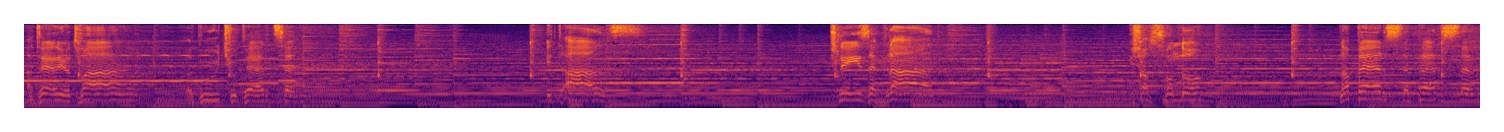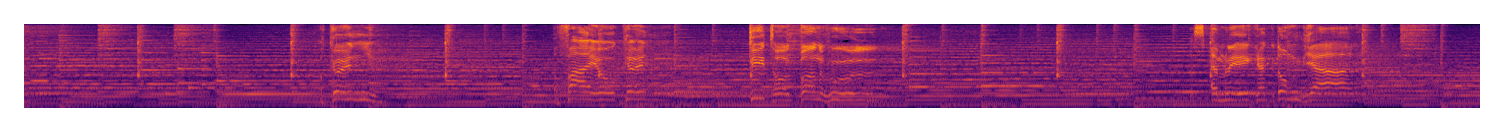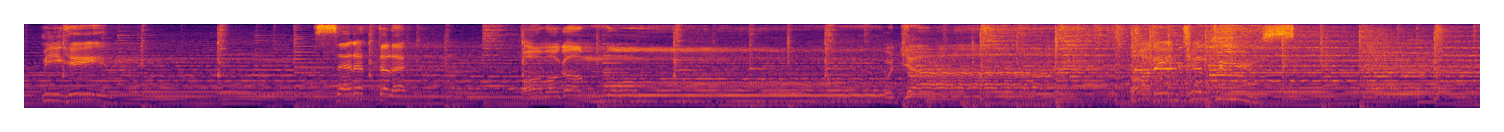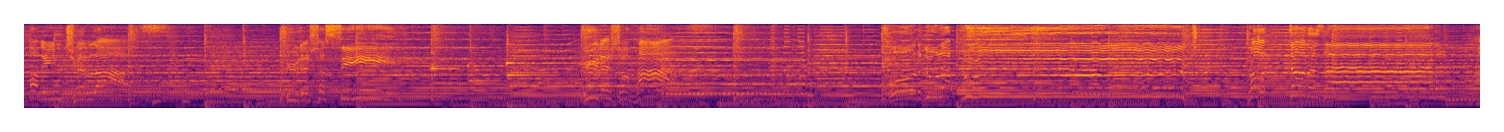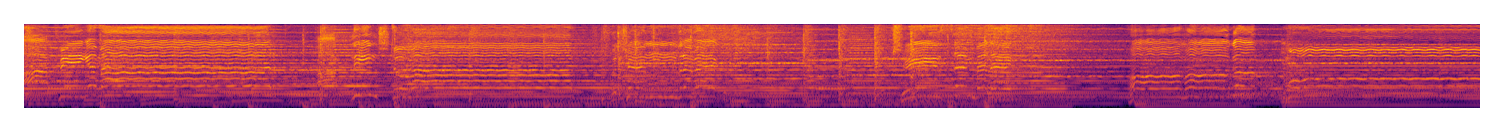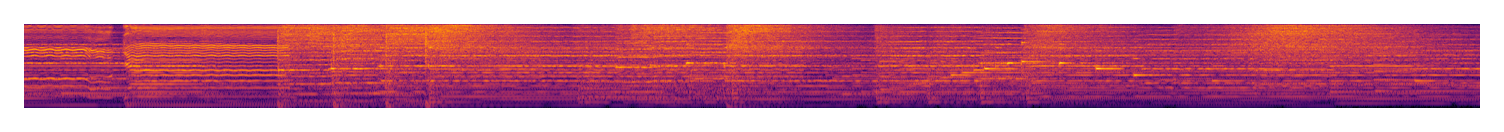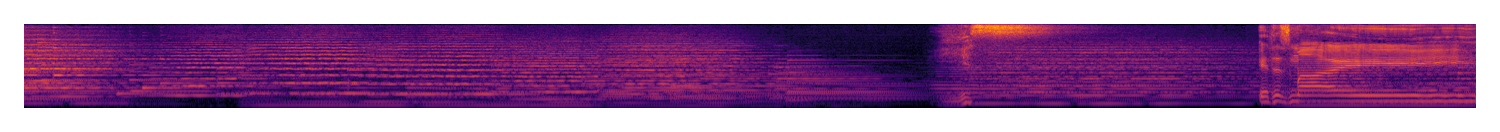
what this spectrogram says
hát eljött már a búcsú perce. Itt állsz, és nézek rád, és azt mondom, na persze, persze, a könny, a fájó könny titokban hull. Az emlékek dombján, míg én szerettelek a magam módján. Ha nincsen tűz, ha nincsen láz, üres a szív, üres a ház, Yes, it is my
